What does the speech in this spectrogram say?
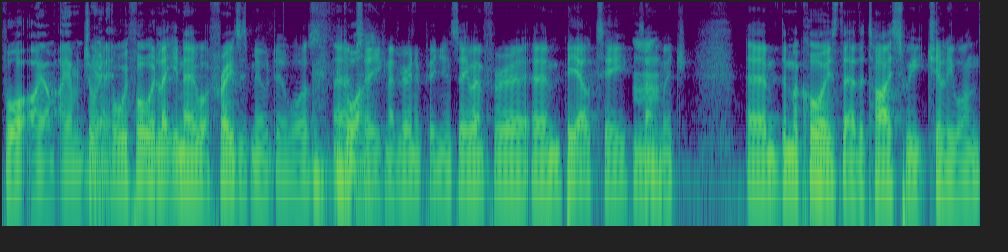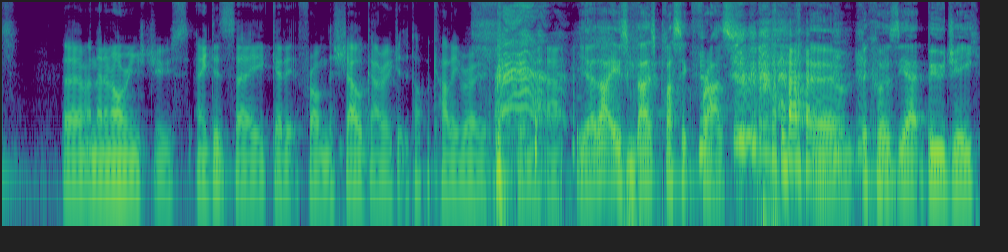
but I am, I am enjoying Yeah, it. well, we thought we'd let you know what Fraser's meal deal was, um, so you can have your own opinion. So he went for a um, BLT Mm. sandwich, um, the McCoys that are the Thai sweet chili ones, um, and then an orange juice. And he did say get it from the Shell garage at the top of Cali Road. after a night out. Yeah, that is that is classic Fraz. um, because yeah, bougie,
